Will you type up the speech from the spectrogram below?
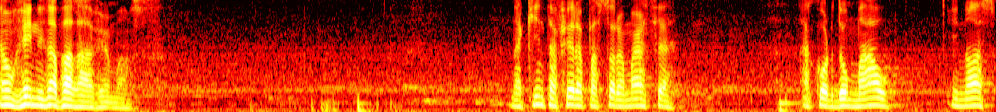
É um reino inabalável, irmãos. Na quinta-feira, a pastora Márcia acordou mal e nós,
